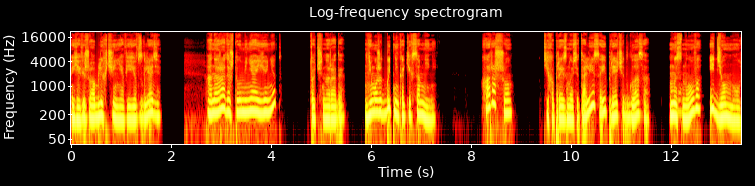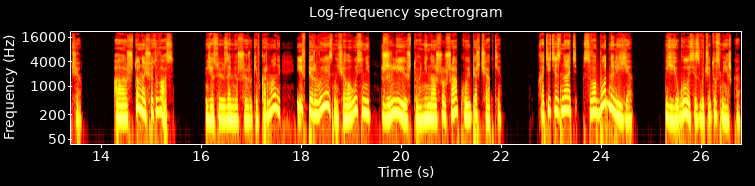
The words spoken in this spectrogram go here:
Я вижу облегчение в ее взгляде. Она рада, что у меня ее нет? Точно рада. Не может быть никаких сомнений. Хорошо, тихо произносит Алиса и прячет глаза. Мы снова идем молча. А что насчет вас? Я сую замерзшие руки в карманы и впервые с начала осени жалею, что не ношу шапку и перчатки. хотите знать, свободна ли я?» В ее голосе звучит усмешка.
